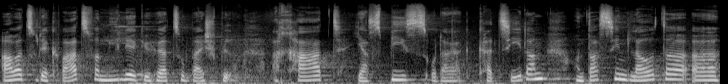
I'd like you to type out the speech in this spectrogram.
Aber zu der Quarzfamilie gehört zum Beispiel Achat, Jaspis oder Calcedon. Und das sind lauter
